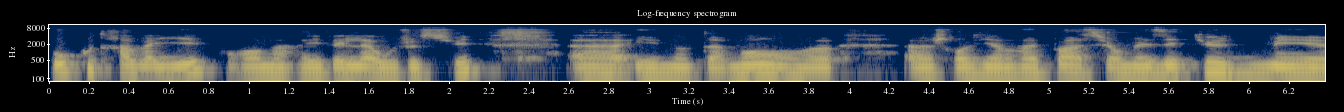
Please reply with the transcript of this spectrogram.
beaucoup travailler pour en arriver là où je suis. Euh, et notamment, je ne reviendrai pas sur mes études, mais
